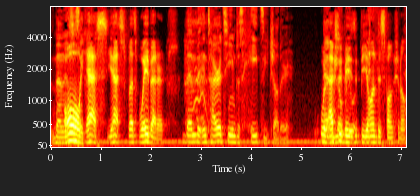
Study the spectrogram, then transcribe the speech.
Then it's Oh like, yes, yes, that's way better. then the entire team just hates each other, Would actually be would- beyond dysfunctional.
